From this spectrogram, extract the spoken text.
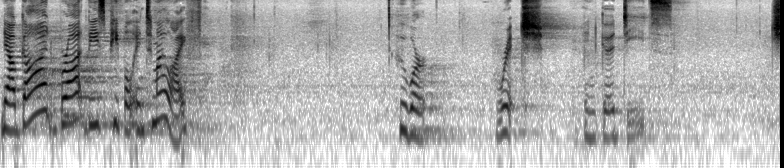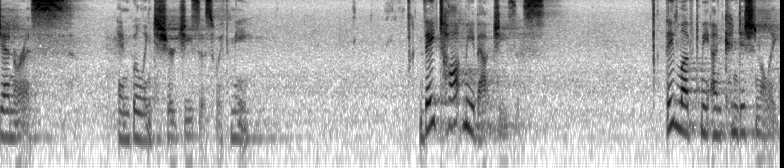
now, God brought these people into my life who were rich in good deeds, generous, and willing to share Jesus with me. They taught me about Jesus. They loved me unconditionally.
